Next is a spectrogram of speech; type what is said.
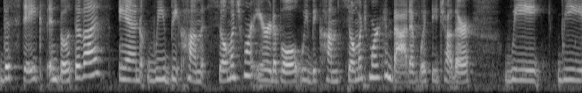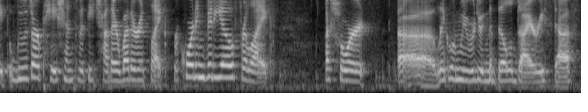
the stakes in both of us and we become so much more irritable, we become so much more combative with each other. We we lose our patience with each other whether it's like recording video for like a short uh like when we were doing the build diary stuff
